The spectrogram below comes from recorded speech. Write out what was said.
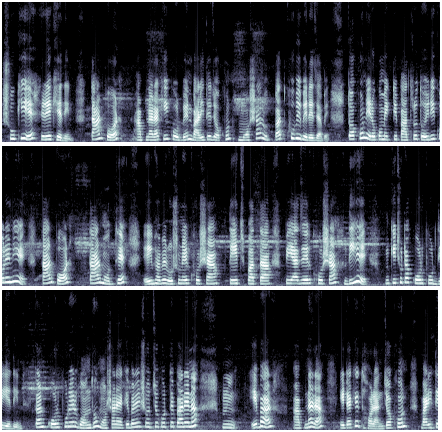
শুকিয়ে রেখে দিন। তারপর আপনারা কি করবেন? বাড়িতে যখন মশার উৎপাত খুবই বেড়ে যাবে, তখন এরকম একটি পাত্র তৈরি করে নিয়ে তারপর তার মধ্যে এইভাবে রসুনের খোসা, তেজপাতা, পেঁয়াজের খোসা দিয়ে কিছুটা কর্পূর দিয়ে দিন। কারণ কর্পূরের গন্ধ মশারা একেবারেই সহ্য করতে পারে না। এবার আপনারা এটাকে ধরান। যখন বাড়িতে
